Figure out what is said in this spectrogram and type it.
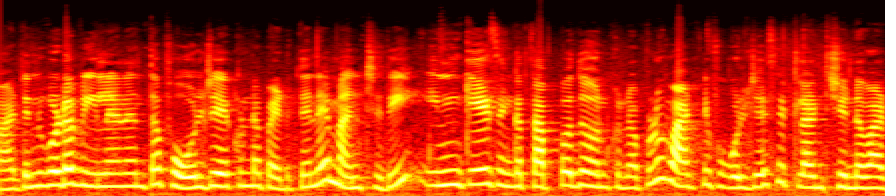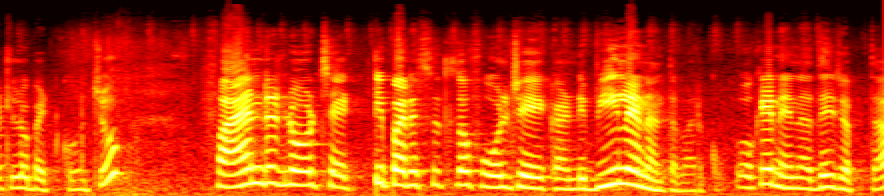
వాటిని కూడా వీలైనంత ఫోల్డ్ చేయకుండా పెడితేనే మంచిది. ఇన్ కేస్ ఇంకా తప్పదు అనుకున్నప్పుడు వాటిని ఫోల్డ్ చేసి ఇట్లాంటి చిన్న వాటిలో పెట్టుకోవచ్చు. ఫైవ్ హండ్రెడ్ నోట్స్ ఎట్టి పరిస్థితుల్లో ఫోల్డ్ చేయకండి. వీలైనంత వరకు. ఓకే నేను అదే చెప్తా.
